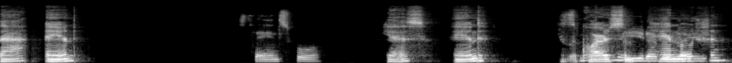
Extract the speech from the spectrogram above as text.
That and Stay in school. yes, and it requires some hand motion.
